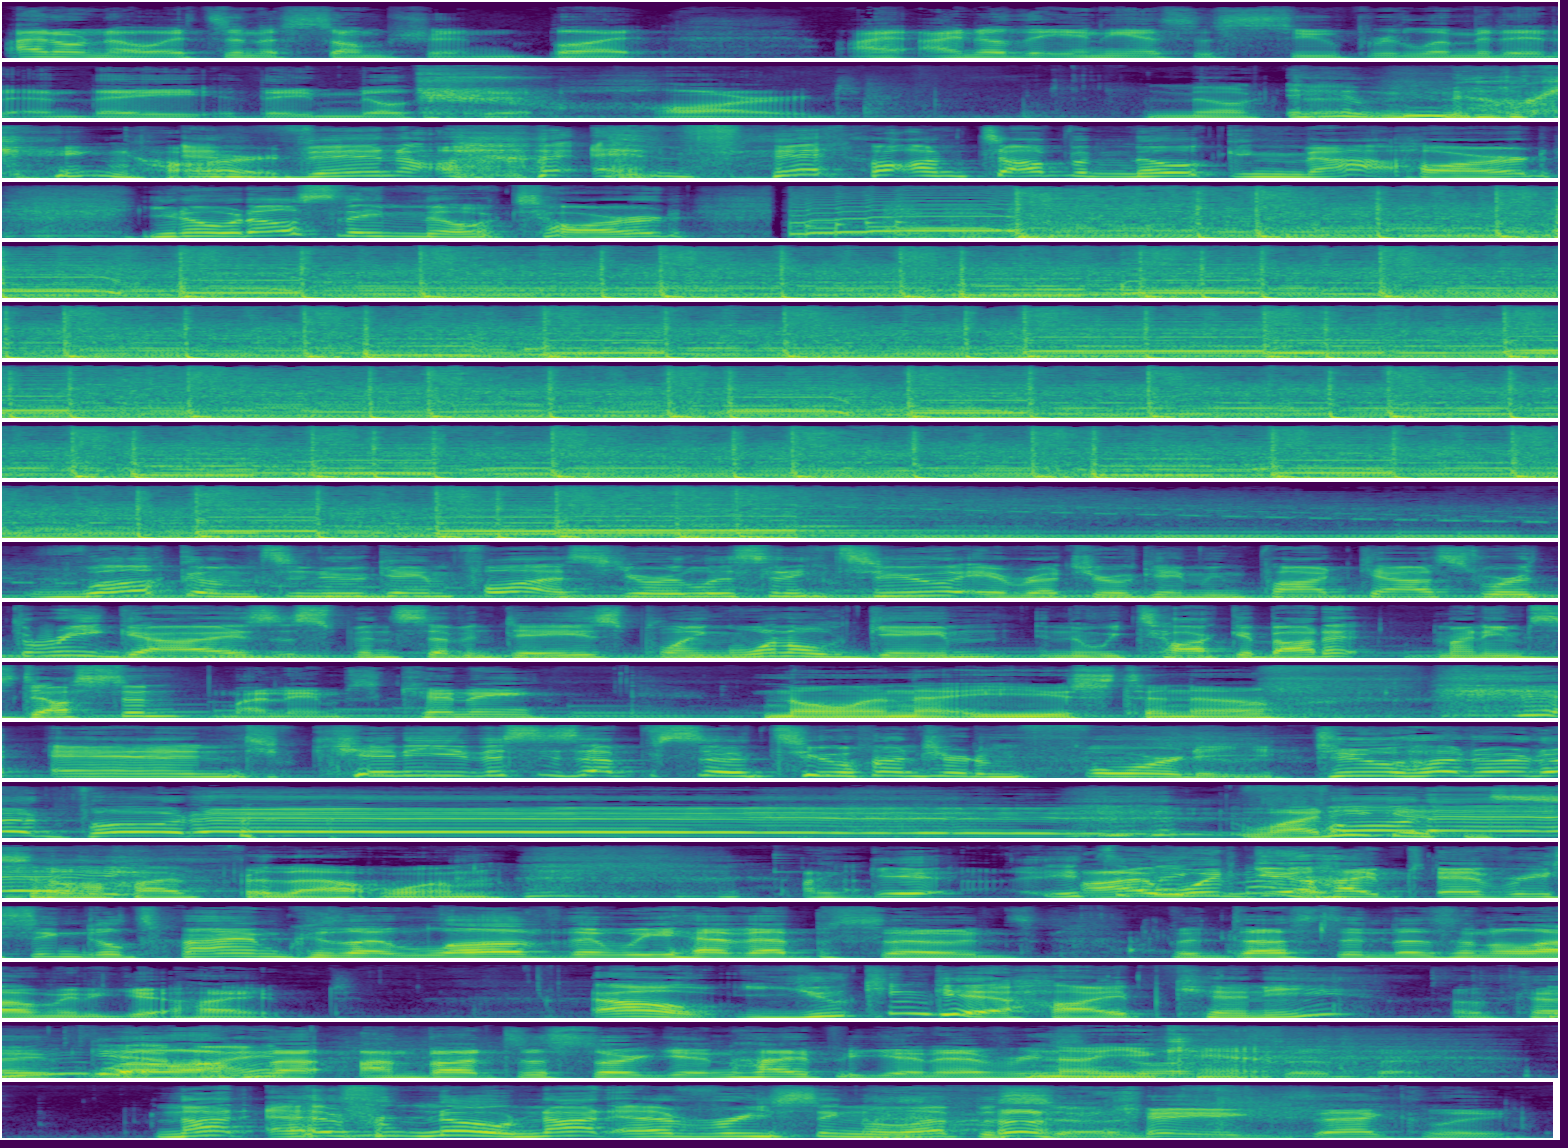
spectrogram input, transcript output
I don't know. It's an assumption, but I, I know the NES is super limited, and they they milked it hard. Milked it. Milking hard. And then, and then on top of milking that hard, you know what else they milked hard? Welcome to New Game Plus. You're listening to a retro gaming podcast where three guys spend seven days playing one old game and then we talk about it. My name's Dustin. My name's Kenny. Nolan that you used to know. And Kenny, this is episode 240. 240! Why do you get so hyped for that one? I get It's a I big would get hyped every single time because I love that we have episodes, but Dustin doesn't allow me to get hyped. Oh, you can get hype, Kenny. Okay. Can Well, I'm about, I'm about to start getting hype again every No, single you can't. episode then. Not every no, not every single episode. Okay, exactly.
